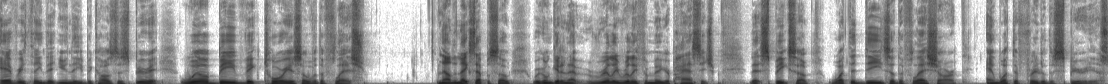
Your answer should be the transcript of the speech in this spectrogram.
everything that you need because the Spirit will be victorious over the flesh. Now, the next episode, we're going to get in that really, really familiar passage that speaks of what the deeds of the flesh are and what the fruit of the Spirit is.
